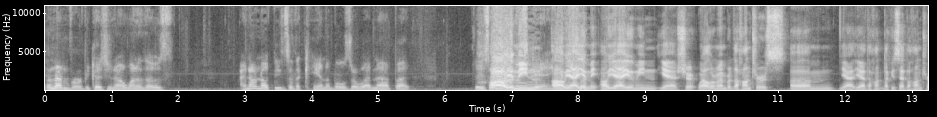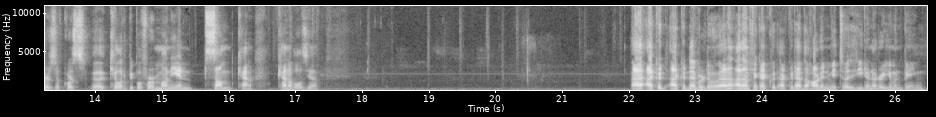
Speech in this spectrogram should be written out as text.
Remember, because you know, one of those. I don't know if these are the cannibals or whatnot, but. these Oh, you mean? Oh, yeah. You mean? Oh, yeah. You mean? Yeah, sure. Well, remember the hunters. Um, yeah, yeah. The hunt, like you said, the hunters, of course, uh, kill other people for money, and some can- cannibals. Yeah. I, I could I could never do it. I don't, I don't think I could I could have the heart in me to eat another human being.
